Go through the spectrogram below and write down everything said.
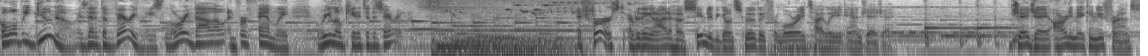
but what we do know is that at the very least, Lori Vallow and her family relocated to this area. At first, everything in Idaho seemed to be going smoothly for Lori, Tylee, and JJ. JJ, already making new friends,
